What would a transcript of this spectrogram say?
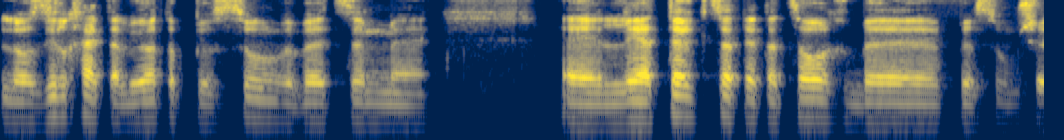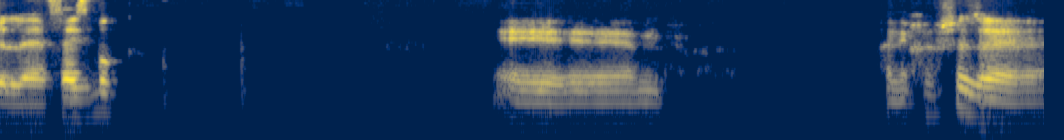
להוזיל לך את עלויות הפרסום ובעצם אה, אה, לייתר קצת את הצורך בפרסום של אה, פייסבוק? אני חושב שזה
